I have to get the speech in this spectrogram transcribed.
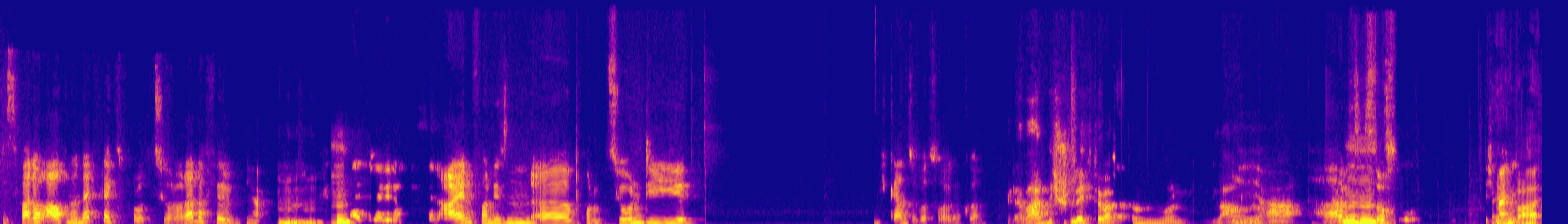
Das war doch auch eine Netflix-Produktion, oder? Der Film. Mhm. Also der wieder ein bisschen ein von diesen äh, Produktionen, die nicht ganz überzeugen können. Der war halt nicht schlecht, der war einfach nur ein lahm. Ja. ja, ja, das Mhm. ist doch so. Ich er, meine, war,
